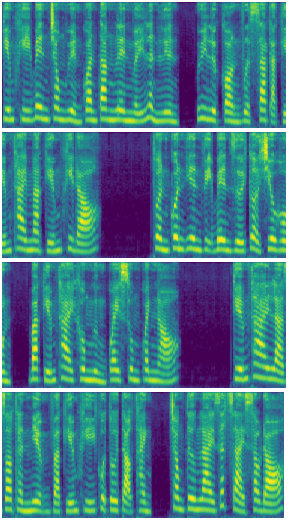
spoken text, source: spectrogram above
kiếm khí bên trong huyền quan tăng lên mấy lần liền, uy lực còn vượt xa cả kiếm thai ma kiếm khi đó. Thuần quân yên vị bên dưới cờ chiêu hồn, ba kiếm thai không ngừng quay xung quanh nó. Kiếm thai là do thần niệm và kiếm khí của tôi tạo thành, trong tương lai rất dài sau đó,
